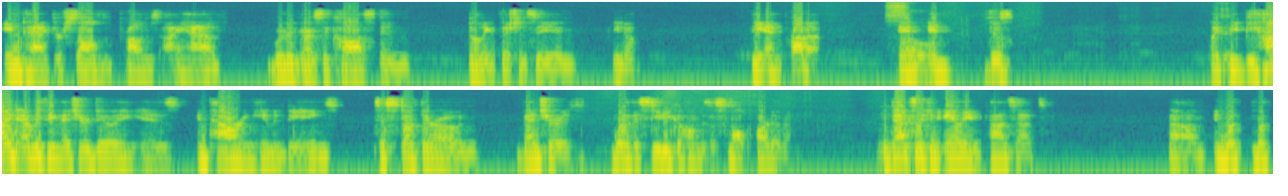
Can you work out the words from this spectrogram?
impact or solve the problems I have with regards to cost and building efficiency and you know the end product? so and and there's like be, behind everything that you're doing is empowering human beings to start their own ventures where the eco home is a small part of it but hmm. that's like an alien concept um, and what what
